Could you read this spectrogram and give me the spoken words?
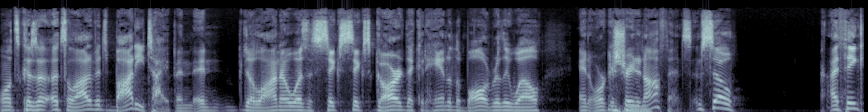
Well, it's because it's a lot of its body type, and and Delano was a six six guard that could handle the ball really well and orchestrate mm-hmm. an offense. And so, I think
